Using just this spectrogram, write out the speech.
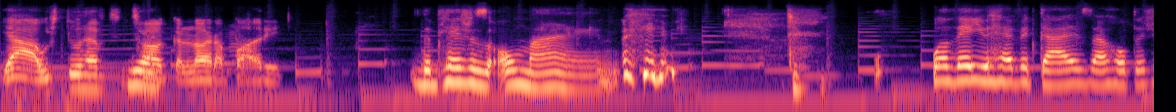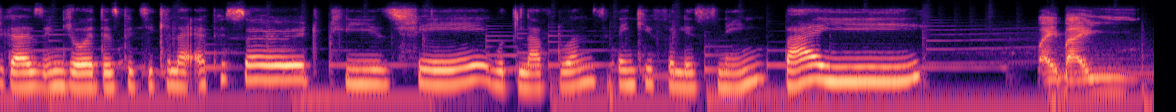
yeah, we still have to talk yeah. a lot about it. The pleasure's all mine. well, there you have it, guys. I hope that you guys enjoyed this particular episode. Please share with loved ones. Thank you for listening. Bye. Bye bye.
